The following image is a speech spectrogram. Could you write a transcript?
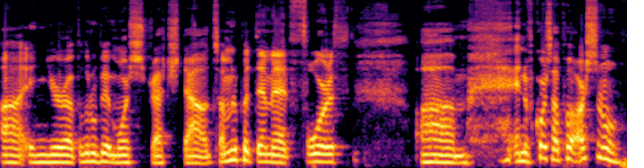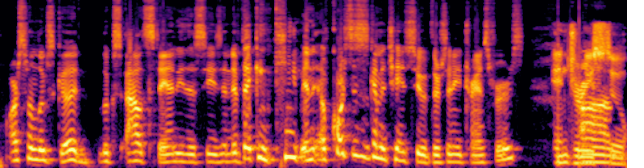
uh, in Europe, a little bit more stretched out. So I'm going to put them at fourth. Um, and of course, I'll put Arsenal. Arsenal looks good, looks outstanding this season. If they can keep, and of course, this is going to change too if there's any transfers, injuries um, too.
